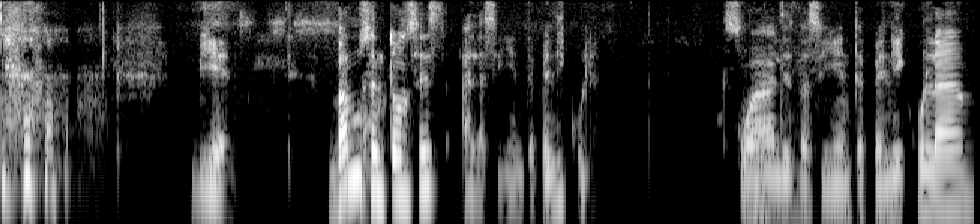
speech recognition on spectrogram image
Bien. Vamos entonces a la siguiente película. ¿Cuál es la siguiente película?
